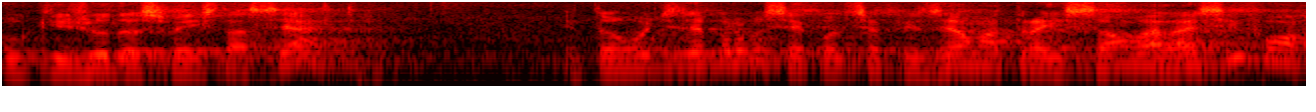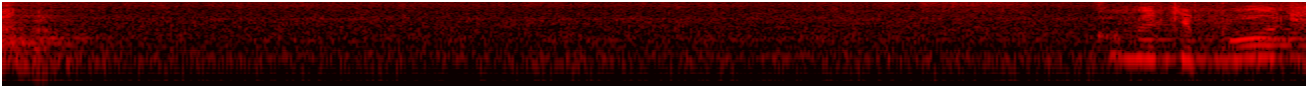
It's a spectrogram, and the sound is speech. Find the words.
o que Judas fez está certo? Então eu vou dizer para você: quando você fizer uma traição, vai lá e se enforca. Como é que pode?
